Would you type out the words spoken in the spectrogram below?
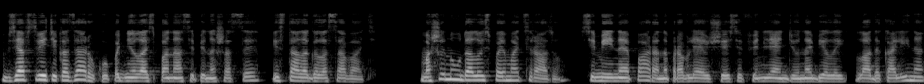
Взяв Светика за руку, поднялась по насыпи на шоссе и стала голосовать. Машину удалось поймать сразу. Семейная пара, направляющаяся в Финляндию на белой «Лада Калина»,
